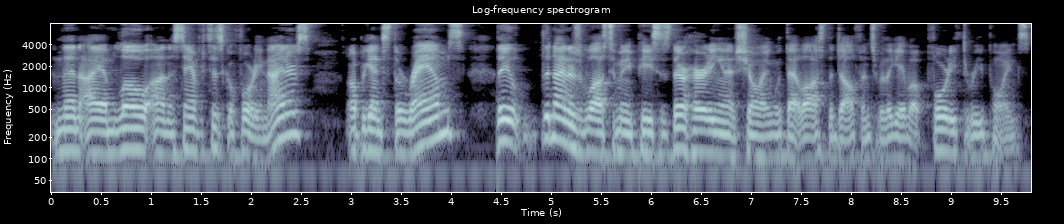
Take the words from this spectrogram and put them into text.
And then I am low on the San Francisco 49ers up against the Rams. They the Niners have lost too many pieces. They're hurting and it's showing with that loss to the Dolphins where they gave up 43 points.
